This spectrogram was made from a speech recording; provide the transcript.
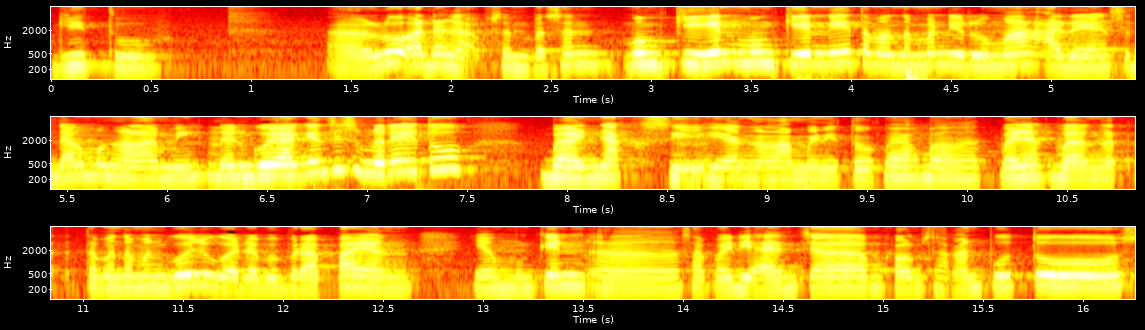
Gitu. Eh, lu ada nggak pesan-pesan? Mungkin mungkin nih teman-teman di rumah ada yang sedang mengalami. Dan gue yakin sih sebenarnya itu banyak sih yang ngalamin itu. Banyak banget. banyak banget. Teman-teman gue juga ada beberapa yang yang mungkin eh, sampai diancam kalau misalkan putus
